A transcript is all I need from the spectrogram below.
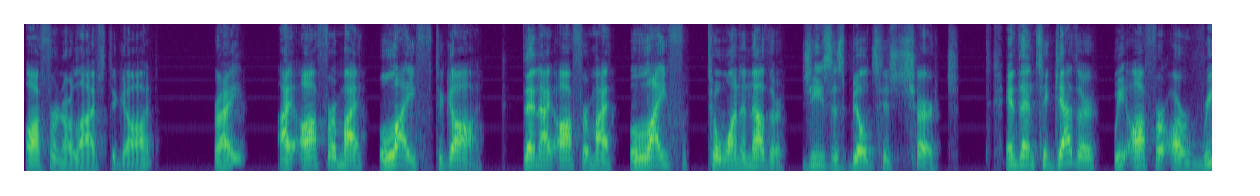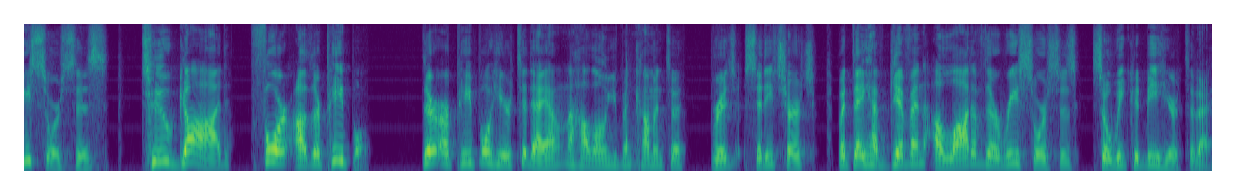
Offering our lives to God, right? I offer my life to God. Then I offer my life to one another. Jesus builds his church. And then together we offer our resources to God for other people. There are people here today, I don't know how long you've been coming to Bridge City Church, but they have given a lot of their resources so we could be here today.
